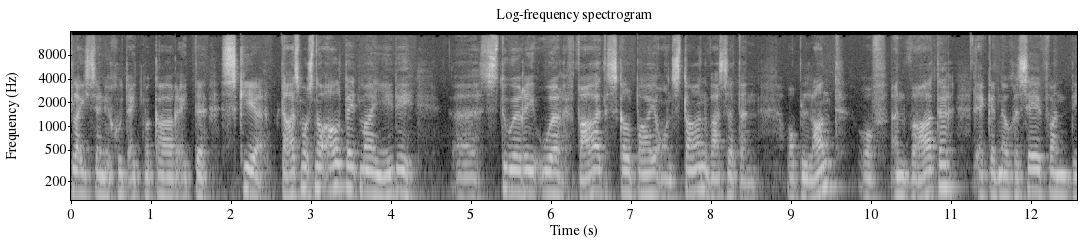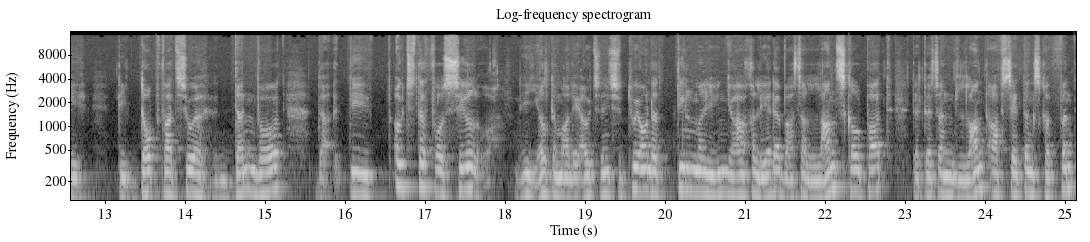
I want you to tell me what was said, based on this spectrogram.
vleis en die goed uitmekaar uit te skeer. Daar's mos nou altyd maar hierdie uh storie oor waar skilpaaie ontstaan, was dit in op land of in water. Ek het nou gesê van die die dop wat so dun word, die oudste fossiel oh, nie heeltemal die oudste nie, so 210 miljoen jaar gelede was 'n landskilpad. Dit is in landafsettings gevind.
